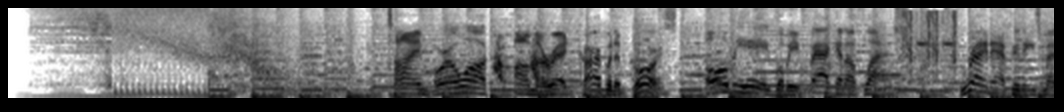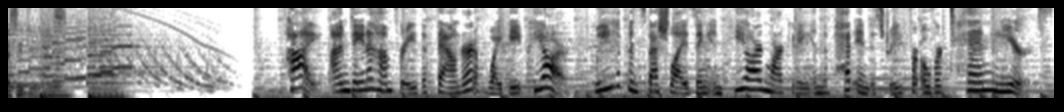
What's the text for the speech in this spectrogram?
Time for a walk on the red carpet, of course. All Behave We'll be back in a flash right after these messages. Hi, I'm Dana Humphrey, the founder of Whitegate PR. We have been specializing in PR and marketing in the pet industry for over 10 years.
